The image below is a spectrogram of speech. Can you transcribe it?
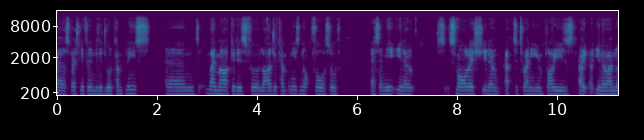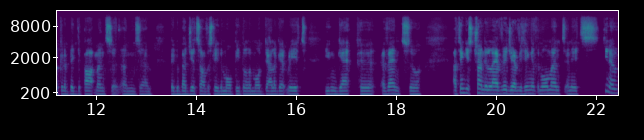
uh, especially for individual companies. And my market is for larger companies, not for sort of SME. You know, smallish. You know, up to twenty employees. I, you know, I'm looking at big departments and, and um, bigger budgets, obviously, the more people, the more delegate rate you can get per event. So I think it's trying to leverage everything at the moment, and it's you know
